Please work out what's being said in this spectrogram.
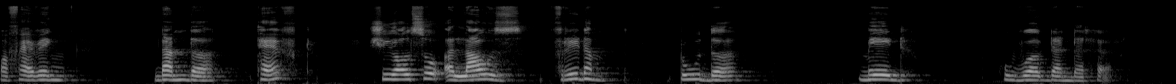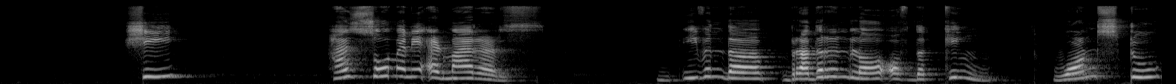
of having done the theft, she also allows freedom to the maid who worked under her. She has so many admirers. Even the brother in law of the king wants to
